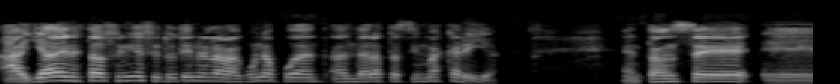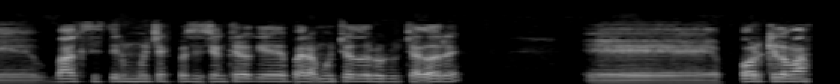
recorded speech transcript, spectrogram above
allá en Estados Unidos, si tú tienes la vacuna, puedes andar hasta sin mascarilla. Entonces, eh, va a existir mucha exposición, creo que para muchos de los luchadores. Eh, porque lo más,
